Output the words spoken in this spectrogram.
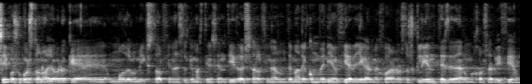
Sí, por supuesto, ¿no? Yo creo que un modelo mixto al final es el que más tiene sentido, es al final un tema de conveniencia, de llegar mejor a nuestros clientes, de dar un mejor servicio.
